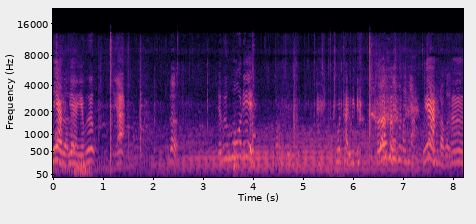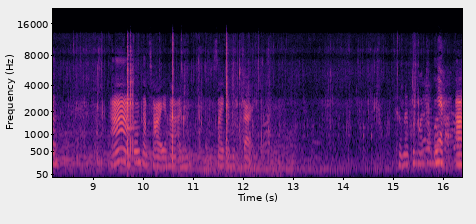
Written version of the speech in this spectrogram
เนี่ยเนี่ยอย่าเพิ่งอย่าเลิกอย่าเพิ่งพูดดิ พูดถ่ายวิดีโอเออเป็นคนอย่างเนี่ยเราก็เออ อ่าต้มทำชายค่ะ อันนี้ใส่กระดูกไก่เธอไม่พูดว่าได้เนี่ยอะ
